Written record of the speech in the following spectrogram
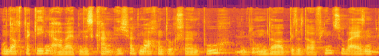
und auch dagegen arbeiten. Das kann ich halt machen durch so ein Buch, mhm. um da ein bisschen darauf hinzuweisen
